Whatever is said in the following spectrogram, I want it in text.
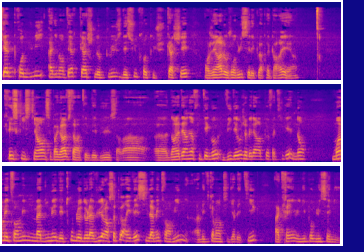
Quel produit alimentaire cache le plus des sucres cachés? En général, aujourd'hui, c'est les plats préparés. Hein. Chris Christian, c'est pas grave, c'est raté le début, ça va. Euh, dans la dernière vidéo, j'avais l'air un peu fatigué Non. Moi, metformine m'a donné des troubles de la vue. Alors, ça peut arriver si la metformine, un médicament antidiabétique, a créé une hypoglycémie.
